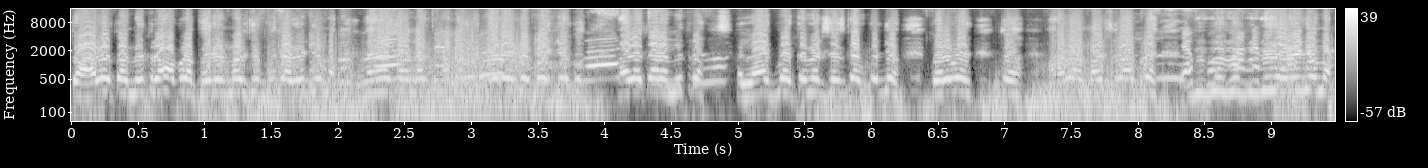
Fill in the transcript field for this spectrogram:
તો હાલો તો મિત્રો, આપણે ફરી મળશું બીજા વિડીયોમાં. હાલો તારા મિત્રો લાઈક બાય કમેન્ટ સબસ્ક્રાઈબ કરજો. બરોબર? તો હાલો, મળશું આપણે બીજા વિડીયોમાં.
